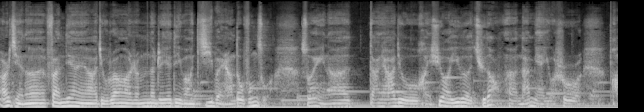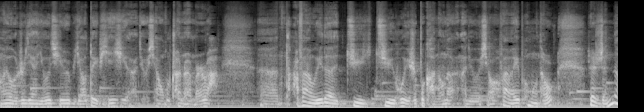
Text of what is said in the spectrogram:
而且呢，饭店呀、酒庄啊什么的这些地方基本上都封锁，所以呢，大家就很需要一个渠道啊。难免有时候朋友之间，尤其是比较对脾气的，就相互串串门吧。呃，大范围的聚聚会是不可能的，那就小范围碰碰头。这人呢，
